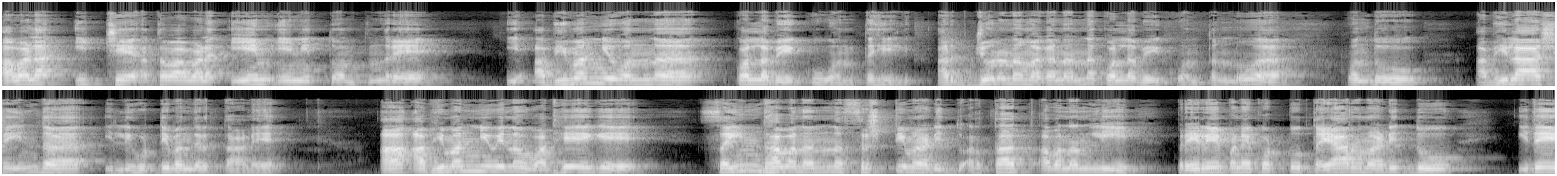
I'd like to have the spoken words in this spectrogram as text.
ಅವಳ ಇಚ್ಛೆ ಅಥವಾ ಅವಳ ಏಮ್ ಏನಿತ್ತು ಅಂತಂದರೆ ಈ ಅಭಿಮನ್ಯುವನ್ನು ಕೊಲ್ಲಬೇಕು ಅಂತ ಹೇಳಿ, ಅರ್ಜುನನ ಮಗನನ್ನು ಕೊಲ್ಲಬೇಕು ಅಂತನ್ನುವ ಒಂದು ಅಭಿಲಾಷೆಯಿಂದ ಇಲ್ಲಿ ಹುಟ್ಟಿ ಬಂದಿರ್ತಾಳೆ. ಆ ಅಭಿಮನ್ಯುವಿನ ವಧೆಗೆ ಸೈಂಧವನನ್ನು ಸೃಷ್ಟಿ ಮಾಡಿದ್ದು, ಅರ್ಥಾತ್ ಅವನಲ್ಲಿ ಪ್ರೇರೇಪಣೆ ಕೊಟ್ಟು ತಯಾರು ಮಾಡಿದ್ದು ಇದೇ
